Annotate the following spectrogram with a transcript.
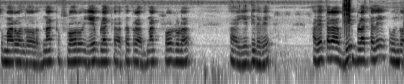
ಸುಮಾರು ಒಂದು ಹದಿನಾಲ್ಕು ಫ್ಲೋರು, ಎ ಬ್ಲಾಕ್ ಹತ್ತತ್ರ ಹದಿನಾಲ್ಕು ಫ್ಲೋರ್ಗಳು ಎದ್ದಿದ್ದಾವೆ. ಅದೇ ಥರ ಬಿ ಬ್ಲಾಕಲ್ಲಿ ಒಂದು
